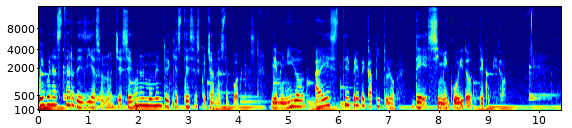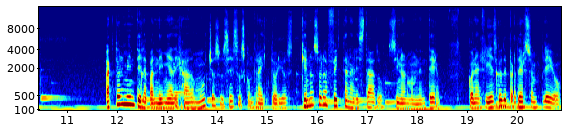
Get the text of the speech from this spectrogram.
Muy buenas tardes, días o noches, según el momento en que estés escuchando este podcast. Bienvenido a este breve capítulo de Si me cuido, te cuido. Actualmente la pandemia ha dejado muchos sucesos contradictorios que no solo afectan al Estado, sino al mundo entero, con el riesgo de perder su empleo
